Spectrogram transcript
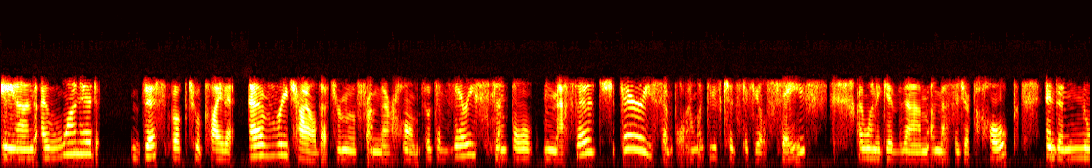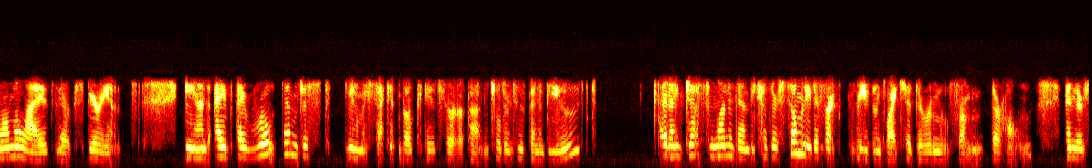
And I wanted this book to apply to every child that's removed from their home. So it's a very simple message, very simple. I want these kids to feel safe. I want to give them a message of hope and to normalize their experience. And I, I wrote them just, you know, my second book is for um, children who've been abused and I just wanted them because there's so many different reasons why kids are removed from their home, and there's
